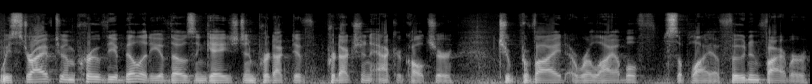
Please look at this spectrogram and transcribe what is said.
We strive to improve the ability of those engaged in productive production agriculture to provide a reliable supply of food and fiber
